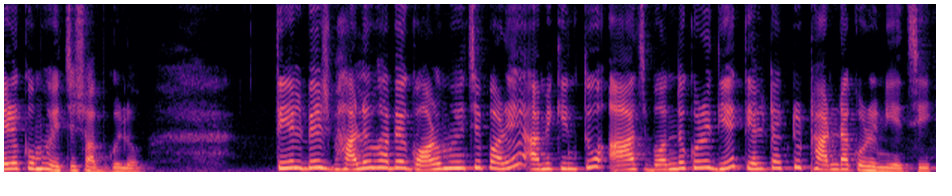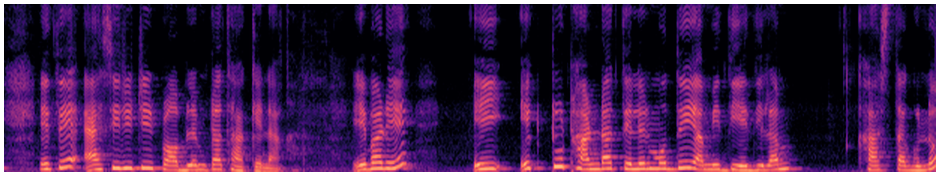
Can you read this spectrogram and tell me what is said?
এরকম হয়েছে সবগুলো। তেল বেশ ভালোভাবে গরম হয়েছে পরে আমি কিন্তু আঁচ বন্ধ করে দিয়ে তেলটা একটু ঠান্ডা করে নিয়েছি। এতে অ্যাসিডিটির প্রবলেমটা থাকে না। এবারে এই একটু ঠান্ডা তেলের মধ্যেই আমি দিয়ে দিলাম খাস্তাগুলো।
